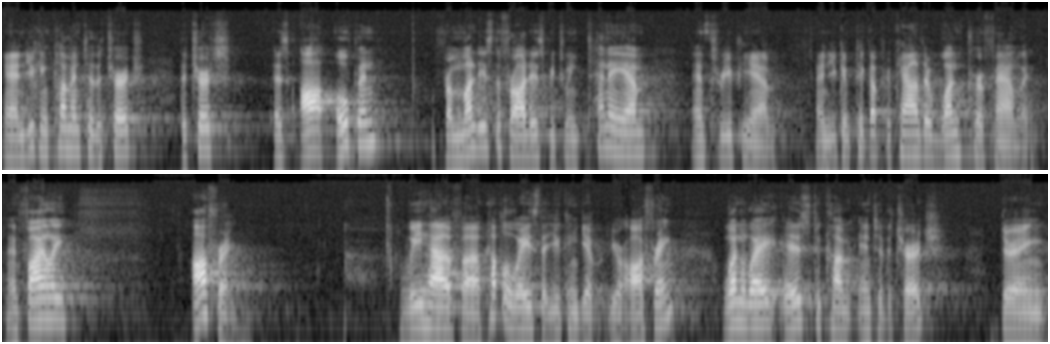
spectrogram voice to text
and you can come into the church. The church is open from Mondays to Fridays between 10 a.m. and 3 p.m. And you can pick up your calendar, one per family. And finally, offering we have a couple of ways that you can give your offering. One way is to come into the church during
